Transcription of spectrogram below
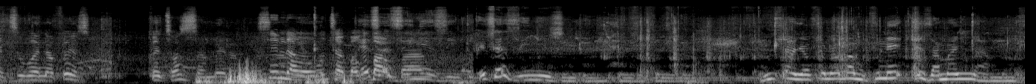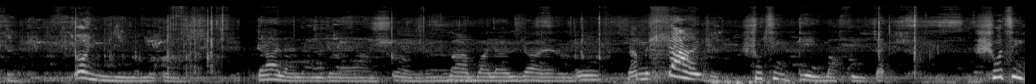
etsukana phezu bethozizamela sinda ngokuthi abakubambaesezinye izinto esezinye izinto Namhlanje ufuna bami ufune ezamancamu namhlanje. Tonini makonzi. Dala la njaya. Bamba la njaya. Namhlanje shooting day bafika. Shooting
